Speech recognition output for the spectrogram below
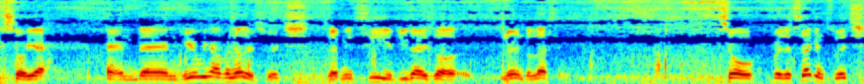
So yeah, and then here we have another switch. Let me see if you guys uh, learned the lesson. So for the second switch,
